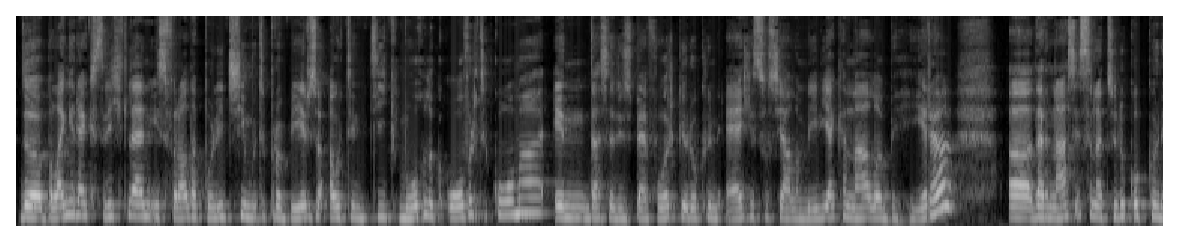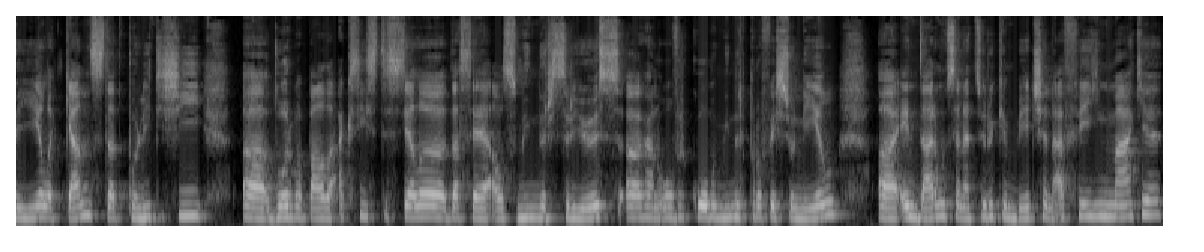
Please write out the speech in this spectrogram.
De belangrijkste richtlijn is vooral dat politie moeten proberen zo authentiek mogelijk over te komen en dat ze dus bij voorkeur ook hun eigen sociale mediakanalen beheren. Uh, daarnaast is er natuurlijk ook een reële kans dat politici uh, door bepaalde acties te stellen, dat zij als minder serieus uh, gaan overkomen, minder professioneel. en daar moet ze natuurlijk een beetje een afweging maken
